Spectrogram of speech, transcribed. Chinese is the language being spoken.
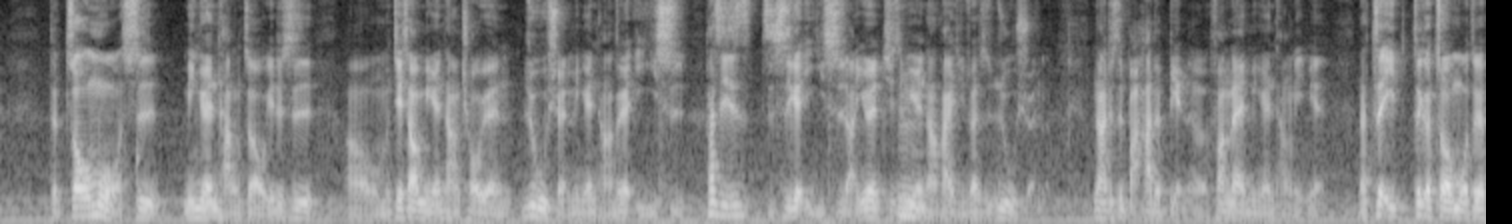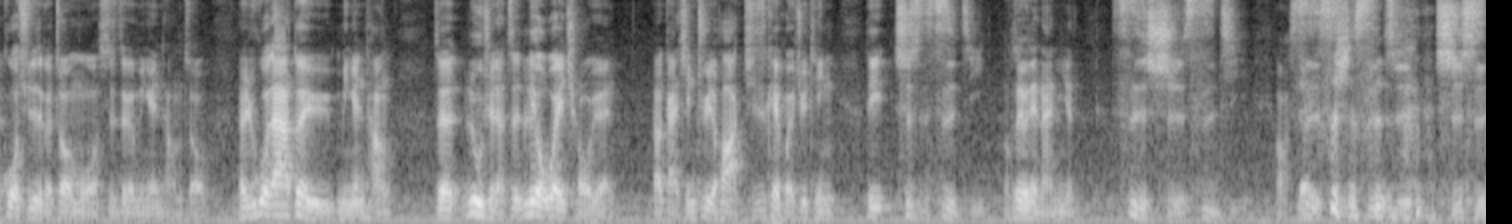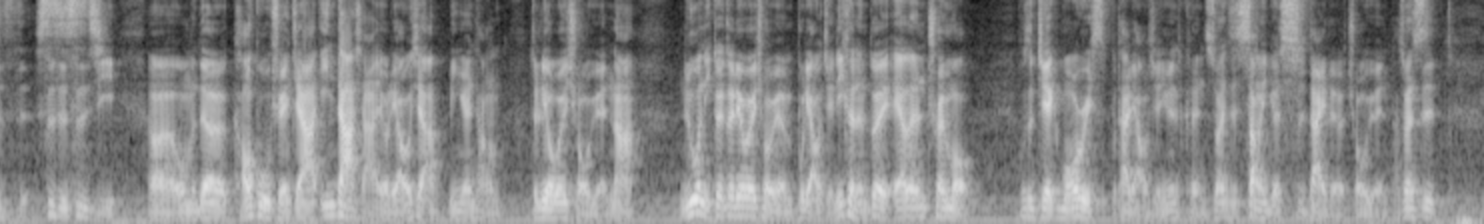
的周末是名人堂周，也就是呃，我们介绍名人堂球员入选名人堂这个仪式。它其实只是一个仪式啊，因为其实名人堂它已经算是入选了，嗯、那就是把他的匾额放在名人堂里面。那这一这个周末，这个过去的这个周末是这个名人堂周。那如果大家对于名人堂这入选的这六位球员呃感兴趣的话，其实可以回去听第四十四集，哦，这有点难念，四十四集。哦，四四十四只石 狮子，四十四集。呃，我们的考古学家殷大侠有聊一下名人堂这六位球员。那如果你对这六位球员不了解，你可能对 Alan Trammell 或是 Jake Morris 不太了解，因为可能算是上一个世代的球员，他算是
